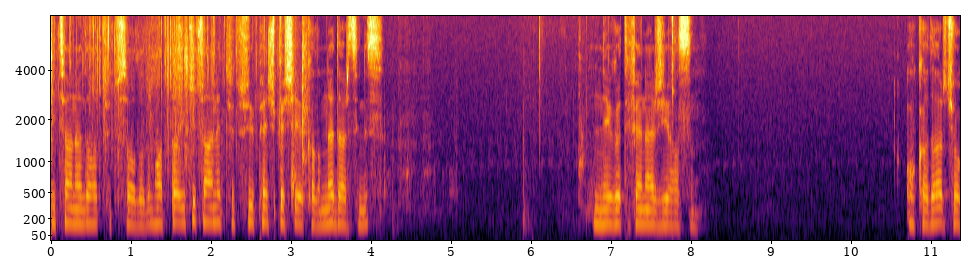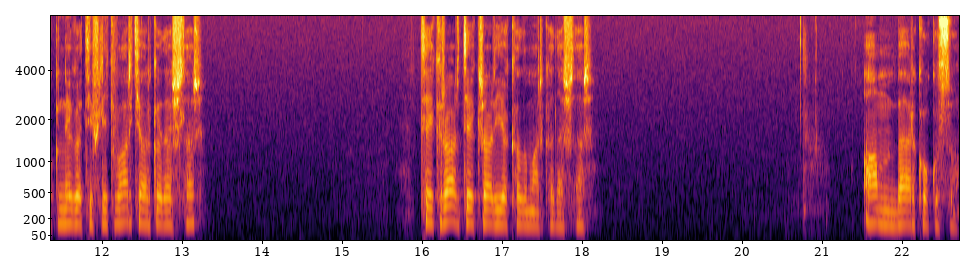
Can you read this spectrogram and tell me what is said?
Bir tane daha tütsü alalım. Hatta iki tane tütsüyü peş peşe yakalım. Ne dersiniz? Negatif enerjiyi alsın. O kadar çok negatiflik var ki arkadaşlar. Tekrar tekrar yakalım arkadaşlar. Amber kokusu.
